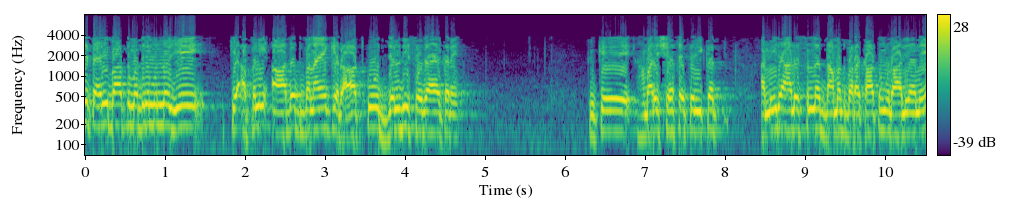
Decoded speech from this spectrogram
سے پہلی بات تو مدنی منو یہ کہ اپنی عادت بنائیں کہ رات کو جلدی سو جایا کریں۔ کیونکہ ہماری شیخ طریقت امیر علیہ سنت دامت برکات العالیہ نے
